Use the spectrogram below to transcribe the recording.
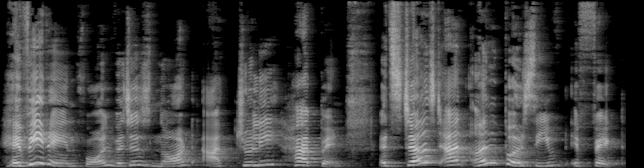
heavy rainfall which is not actually happened. It's just an unperceived effect.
